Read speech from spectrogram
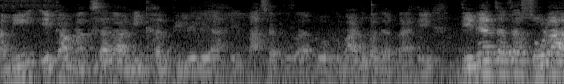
आम्ही एका माणसाला आम्ही घर दिलेले आहे. बासष्ट हजार लोक वाट बघत आहे. देण्याचा सोळा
